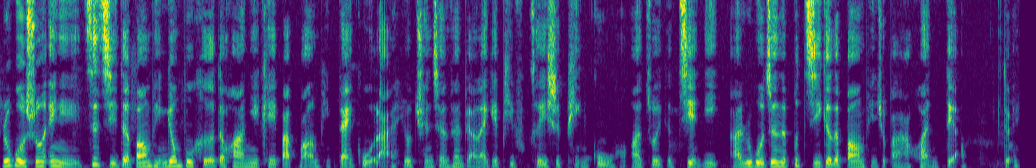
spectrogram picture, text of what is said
如果说哎你自己的保养品用不合的话，你也可以把保养品带过来，有全成分表来给皮肤科医师评估啊，做一个建议啊。如果真的不及格的保养品，就把它换掉。对，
